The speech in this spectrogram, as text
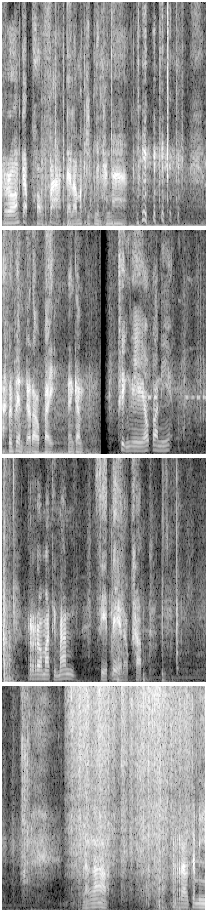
พร้อมกับของฝากแต่เรามาเก็บเงินข้างหน้า อะเพื่อนๆเดี๋ยวเราไปนั่นกัน ถึงแล้วตอนนี้ เรามาถึงบ้านเสแต่แล้วครับ แล้วก็เราจะมี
